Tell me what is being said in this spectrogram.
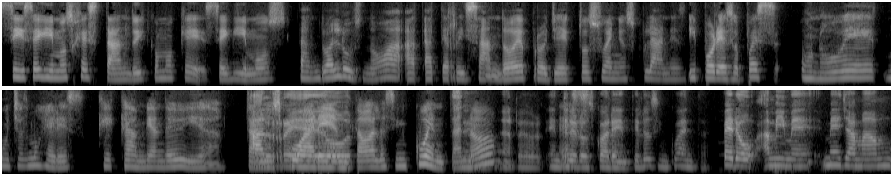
sí seguimos gestando y como que seguimos dando a luz, ¿no? aterrizando de proyectos, sueños, planes. Y por eso, pues, uno ve muchas mujeres que cambian de vida a los 40 o a los 50, ¿no? entre los 40 y los 50. Pero a mí me, me llama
